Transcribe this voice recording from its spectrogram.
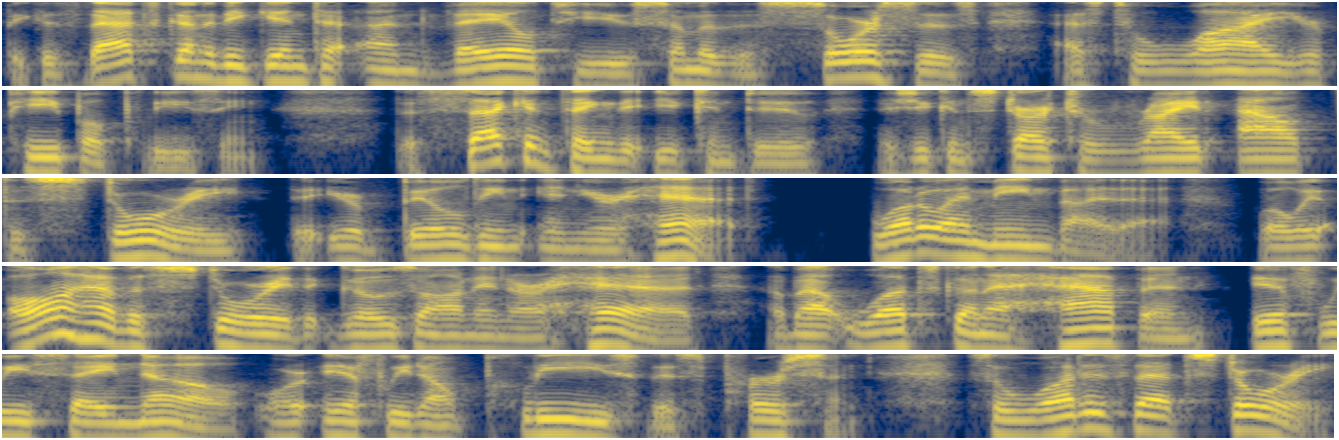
Because that's going to begin to unveil to you some of the sources as to why you're people pleasing. The second thing that you can do is you can start to write out the story that you're building in your head. What do I mean by that? Well, we all have a story that goes on in our head about what's going to happen if we say no or if we don't please this person. So what is that story?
